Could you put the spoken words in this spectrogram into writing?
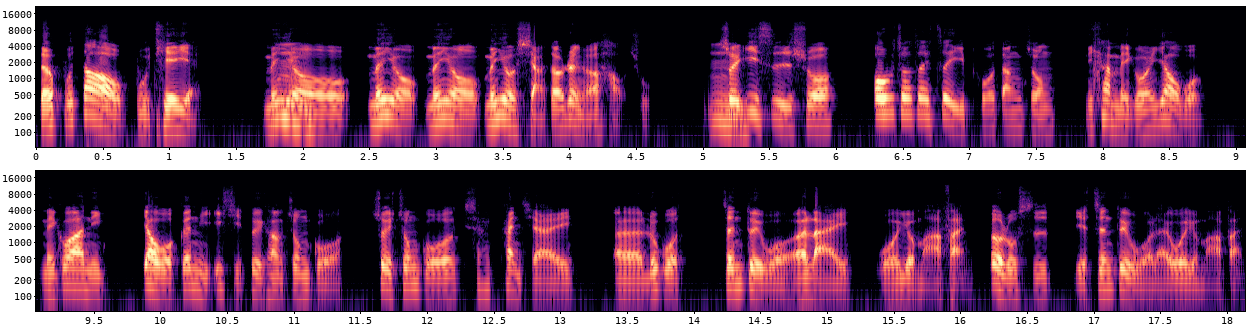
得不到补贴耶？没有，没有，没有，没有想到任何好处，所以意思是说，欧洲在这一波当中，你看美国人要我，美国啊，你要我跟你一起对抗中国，所以中国看起来，呃，如果针对我而来，我有麻烦；俄罗斯也针对我来，我有麻烦。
